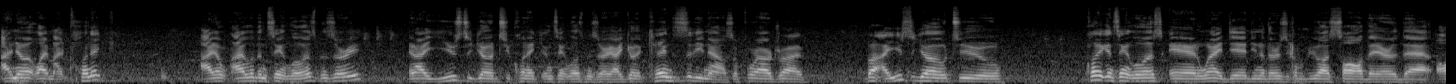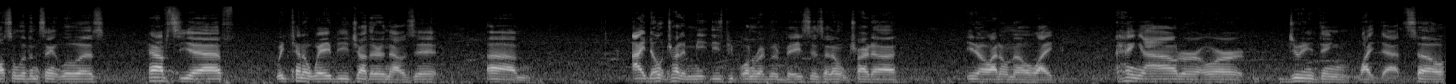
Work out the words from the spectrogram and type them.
I know it like my clinic. I don't. I live in St. Louis, Missouri, and I used to go to clinic in St. Louis, Missouri. I go to Kansas City now, so four-hour drive. But I used to go to clinic in St. Louis, and when I did, you know, there was a couple people I saw there that also live in St. Louis, have CF. We kind of waved at each other, and that was it. Um, I don't try to meet these people on a regular basis. I don't try to, you know, I don't know, like hang out or, or do anything like that. So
